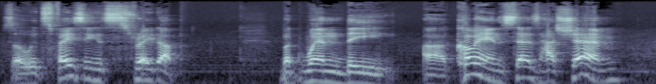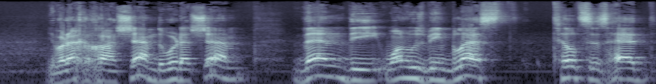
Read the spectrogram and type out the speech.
So it's facing it straight up. But when the uh, Kohen says Hashem, Hashem, the word Hashem, then the one who's being blessed tilts his head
